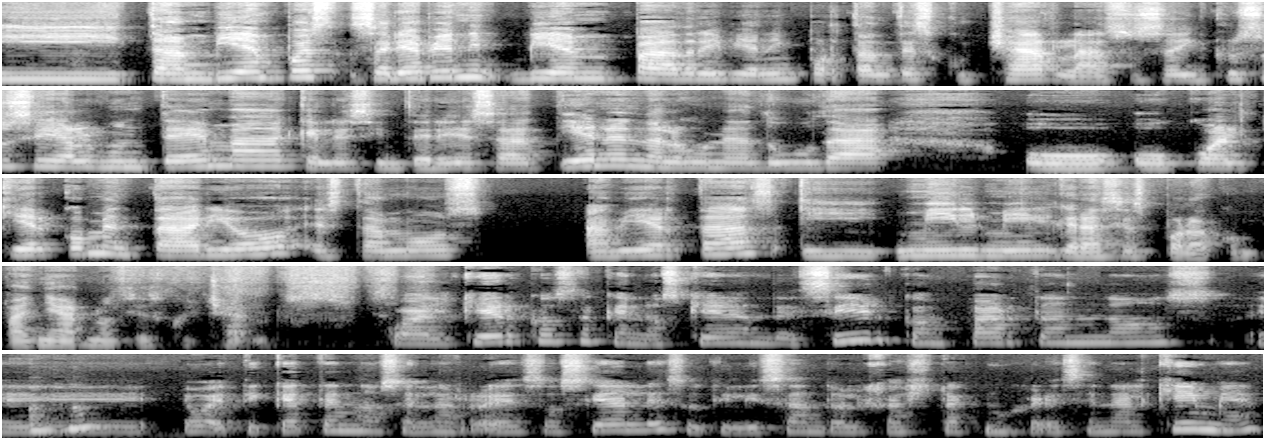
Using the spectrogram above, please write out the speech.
y también, pues, sería bien, bien padre y bien importante escucharlas. O sea, incluso si hay algún tema que les interesa, tienen alguna duda o, o cualquier comentario, estamos abiertas y mil, mil gracias por acompañarnos y escucharnos. Cualquier cosa que nos quieran decir, compártanos eh, o etiquétenos en las redes sociales utilizando el hashtag Mujeres en Alquimia.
